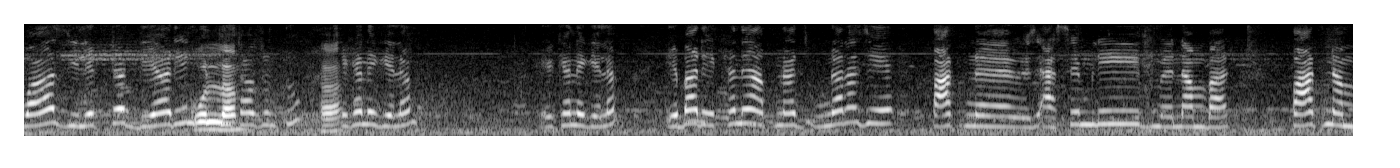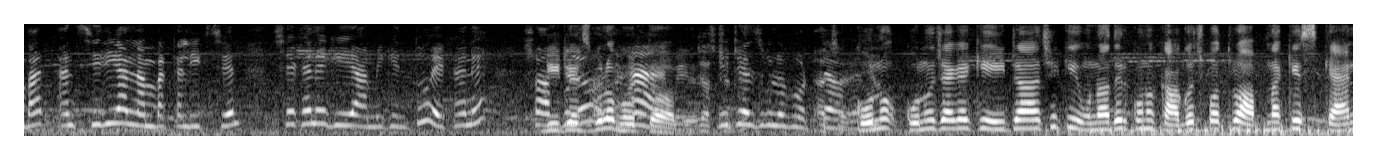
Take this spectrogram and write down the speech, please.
ওয়াজ ইলেক্টেড দেয়ার ইন। এখানে গেলাম এখানে গেলাম। এবার এখানে আপনার ওনারা যে part assembly number part number and serial নাম্বারটা লিখছেন সেখানে গিয়ে আমি কিন্তু এখানে Details গুলো ভরতে হবে। ডিটেলসগুলো ভরতে হবে। কোনো কোনো জায়গায় কি এইটা আছে কি? ওনাদের কোনো কাগজপত্র আপনাকে স্ক্যান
